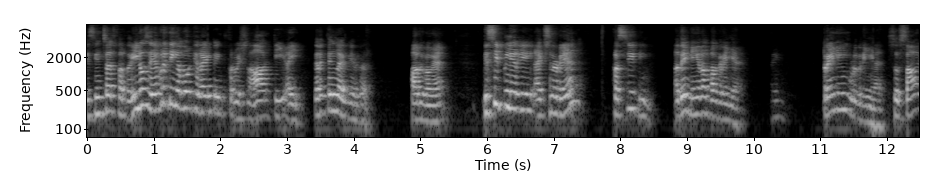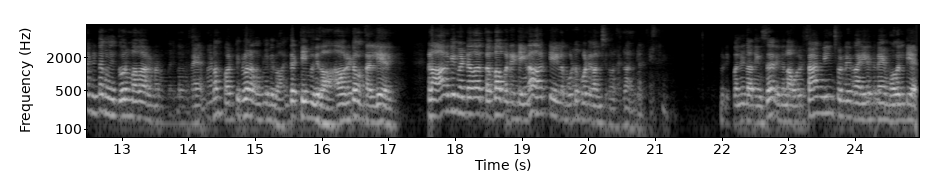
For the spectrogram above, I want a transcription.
Is incharge for he knows everything about the right to information RTI கரெக்டுங்களா எழுதி சார்? பார்த்துக்கோங்க டிசிப்ளினரி ஆக்ஷனுடைய ப்ரொசீடிங் அதே நீங்க தான் பாக்குறீங்க. ட்ரைனிங் கொடுக்குறீங்க. ஸோ சார் கிட்ட கொஞ்சம் தூரமாக தான் இருக்கணும் எல்லாருமே மேடம் பர்டிகுலர் உங்களுக்கு தான் இந்த டீமுக்கு தான் அவர்கிட்ட கொஞ்சம் தள்ளியே இருக்கு ஏன்னா ஆர்குமெண்ட் ஏதாவது தப்பா பண்ணிட்டீங்கன்னா ஆர்டிஐல போட்டு போட்டு காமிச்சிருவாங்க. இப்படி பண்ணிடாதீங்க சார் இது நான் ஒரு ஃபேமிலின்னு சொல்லிடுறேன். ஏற்கனவே முதல்லயே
